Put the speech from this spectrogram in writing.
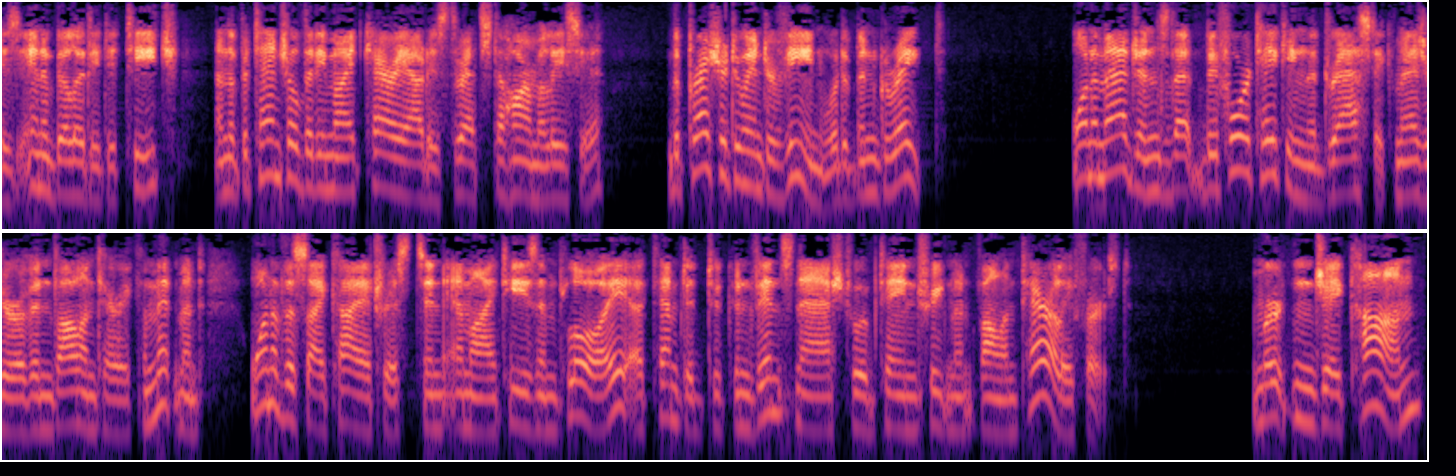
his inability to teach, and the potential that he might carry out his threats to harm Alicia, the pressure to intervene would have been great. One imagines that before taking the drastic measure of involuntary commitment, one of the psychiatrists in MIT's employ attempted to convince Nash to obtain treatment voluntarily first. Merton J. Kahne,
